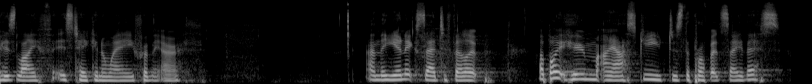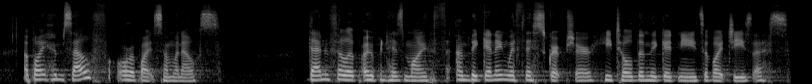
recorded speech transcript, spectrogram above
his life is taken away from the earth. And the eunuch said to Philip, About whom, I ask you, does the prophet say this? About himself or about someone else? Then Philip opened his mouth, and beginning with this scripture, he told them the good news about Jesus.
